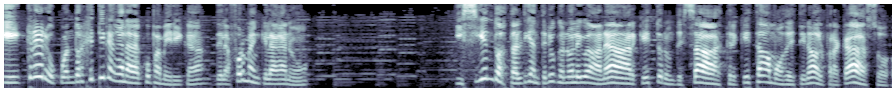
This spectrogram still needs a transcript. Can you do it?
Y claro, cuando Argentina gana la Copa América, de la forma en que la ganó, diciendo hasta el día anterior que no le iba a ganar, que esto era un desastre, que estábamos destinados al fracaso,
